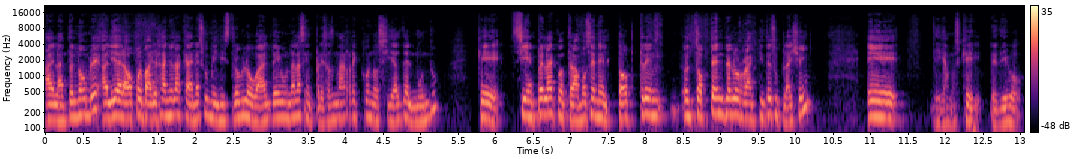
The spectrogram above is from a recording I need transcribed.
adelanto el nombre, ha liderado por varios años la cadena de suministro global de una de las empresas más reconocidas del mundo, que siempre la encontramos en el top 10, el top 10 de los rankings de supply chain. Eh, digamos que, les digo,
